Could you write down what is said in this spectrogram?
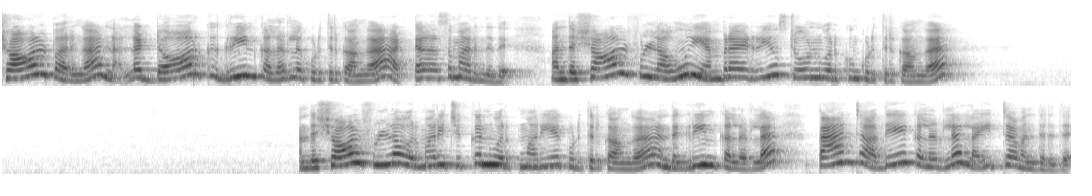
ஷால் பாருங்கள் நல்ல டார்க் க்ரீன் கலரில் கொடுத்துருக்காங்க. அட்டகாசமாக இருந்தது. அந்த ஷால் ஃபுல்லாகவும் எம்ப்ராய்டரியும் ஸ்டோன் ஒர்க்கும் கொடுத்துருக்காங்க. அந்த ஷால் ஃபுல்லாக ஒரு மாதிரி சிக்கன் ஒர்க் மாதிரியே கொடுத்துருக்காங்க. அந்த க்ரீன் கலரில் பேண்ட் அதே கலரில் லைட்டாக வந்துடுது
